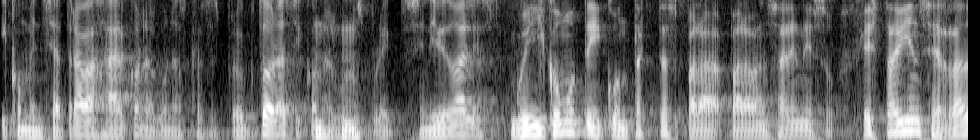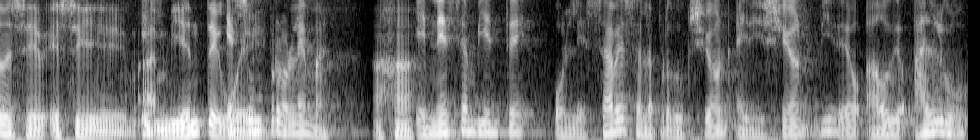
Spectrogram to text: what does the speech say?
Y comencé a trabajar con algunas casas productoras y con algunos proyectos individuales. Güey, ¿y cómo te contactas para, para avanzar en eso? Está bien cerrado ese, ese Es- ambiente, güey. Es un problema. Ajá. En ese ambiente o le sabes a la producción, a edición, video, audio, algo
